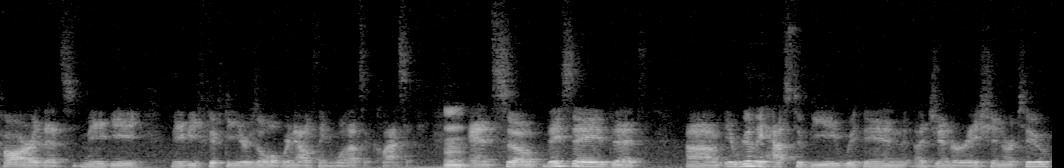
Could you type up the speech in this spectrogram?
car that's maybe maybe 50 years old, we're now thinking, "Well, that's a classic." Mm. And so they say that um, it really has to be within a generation or two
